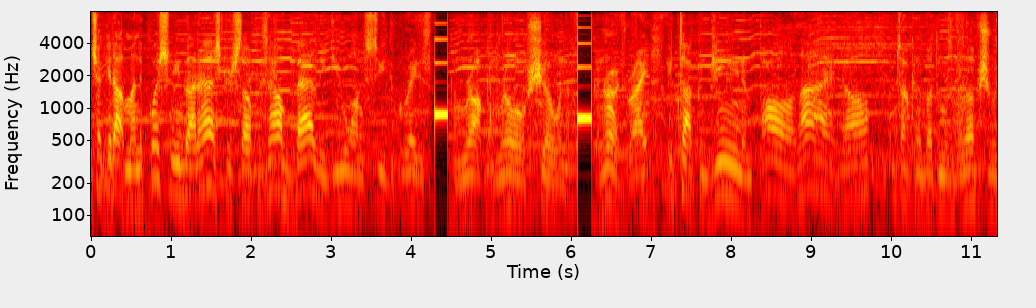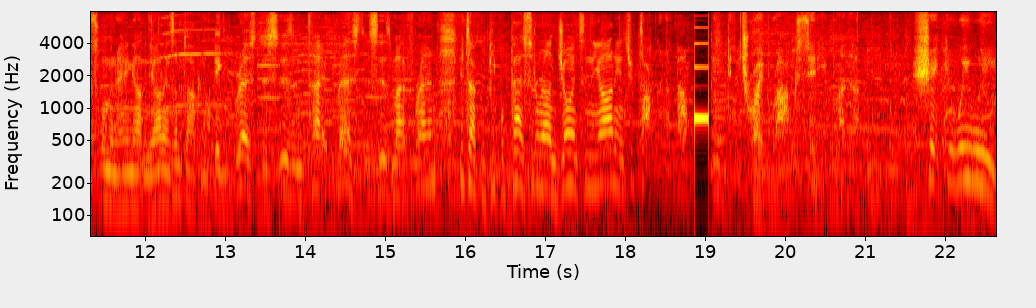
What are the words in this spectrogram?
Check it out, man. The question you gotta ask yourself is how badly do you want to see the greatest fucking rock and roll show in the fucking earth, right? You're talking Gene and Paul, aye, dawg. I'm talking about the most voluptuous women hang out in the audience. I'm talking big breastises and tight vestises, my friend. You're talking people passing around joints in the audience. You're talking about Detroit Rock City, brother. Shake your wee wee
